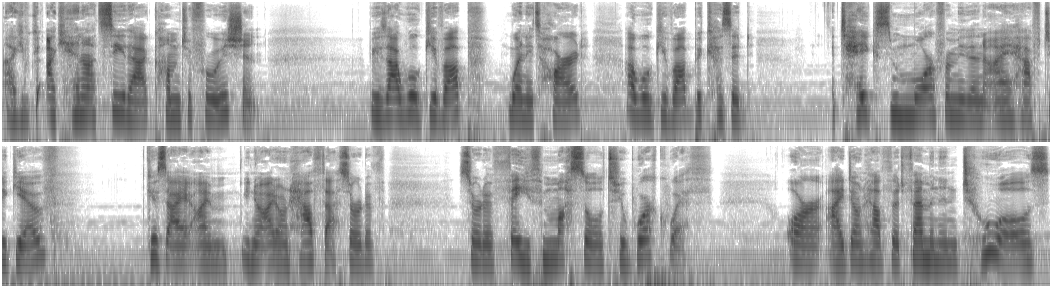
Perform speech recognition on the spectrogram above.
I, I cannot see that come to fruition because I will give up when it's hard. I will give up because it, it takes more from me than I have to give. because I I'm you know I don't have that sort of sort of faith muscle to work with or I don't have the feminine tools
